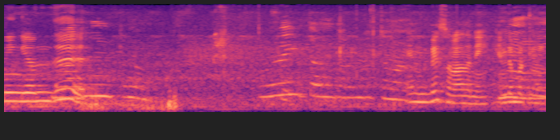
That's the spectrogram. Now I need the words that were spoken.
நீங்கள் வந்து அழுத்தணும். அழுத்தணும், அழுத்தணும். எதுவுமே சொல்லாத நீ. எந்த பட்டன்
